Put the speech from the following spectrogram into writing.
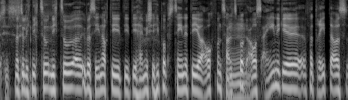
es ist Natürlich nicht zu, nicht zu äh, übersehen auch die, die, die heimische Hip-Hop-Szene, die ja auch von Salzburg mhm. aus einige Vertreter aus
